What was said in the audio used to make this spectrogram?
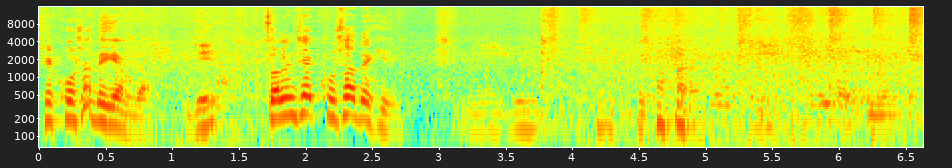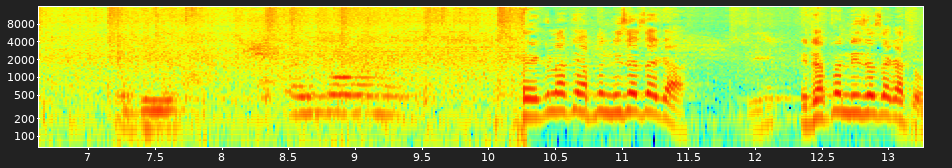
সে খোসা দেখি আমরা। জি। চলেন সে খোসা দেখি। এগুলা কি আপনার নিজের জায়গা? এটা আপনার নিজের জায়গা তো?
